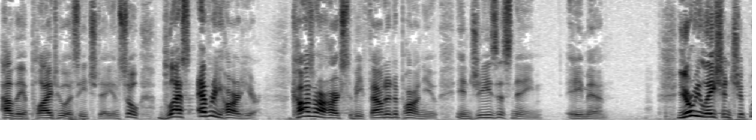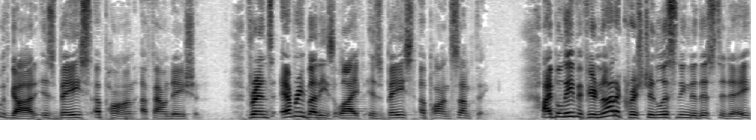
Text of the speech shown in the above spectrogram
how they apply to us each day. And so, bless every heart here. Cause our hearts to be founded upon you. In Jesus' name, amen. Your relationship with God is based upon a foundation. Friends, everybody's life is based upon something. I believe if you're not a Christian listening to this today,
